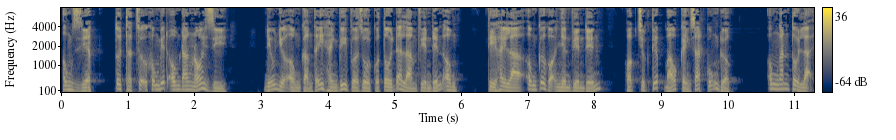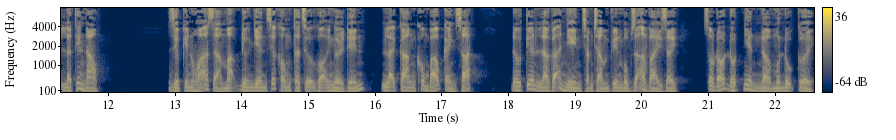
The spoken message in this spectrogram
Ông Diệp, tôi thật sự không biết ông đang nói gì. Nếu như ông cảm thấy hành vi vừa rồi của tôi đã làm phiền đến ông, thì hay là ông cứ gọi nhân viên đến, hoặc trực tiếp báo cảnh sát cũng được. Ông ngăn tôi lại là thế nào? Diệp Kiến Hóa giả mạo đương nhiên sẽ không thật sự gọi người đến, lại càng không báo cảnh sát. Đầu tiên là gã nhìn chằm chằm viên mục Dã vài giây, sau đó đột nhiên nở một nụ cười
